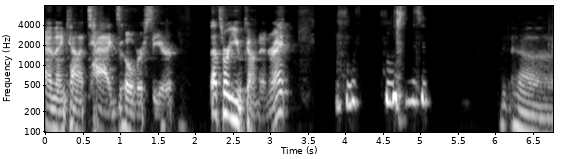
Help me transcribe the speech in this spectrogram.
And then kind of tags Overseer. That's where you come in, right? Uh,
